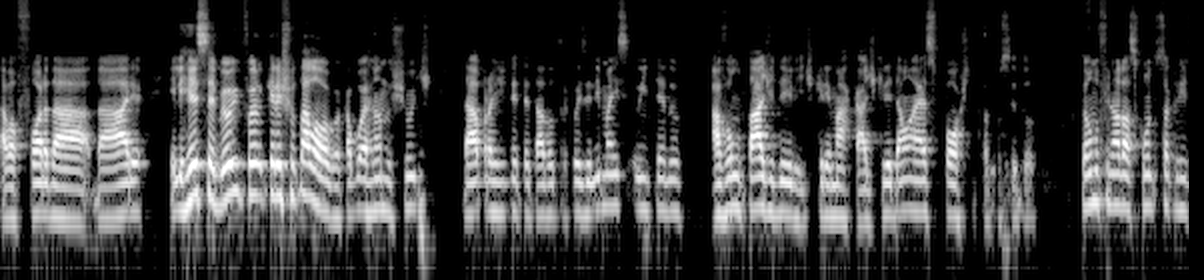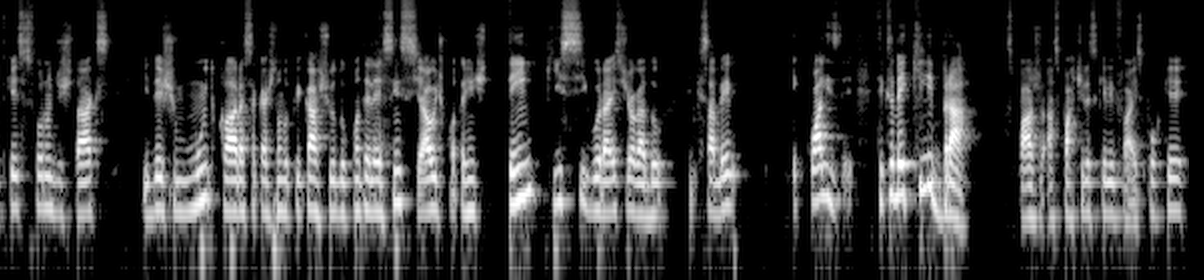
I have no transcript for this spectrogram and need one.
tava fora da, da área. Ele recebeu e foi querer chutar logo, acabou errando o chute dá para a gente ter tentado outra coisa ali, mas eu entendo a vontade dele de querer marcar, de querer dar uma resposta para o torcedor. Então, no final das contas, eu acredito que esses foram destaques e deixo muito claro essa questão do Pikachu, do quanto ele é essencial, de quanto a gente tem que segurar esse jogador, tem que saber equalizar, tem que saber equilibrar as, as partidas que ele faz, porque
